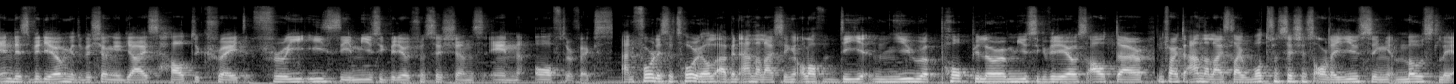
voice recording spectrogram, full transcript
In this video, I'm going to be showing you guys how to create free easy music video transitions in After Effects. And for this tutorial, I've been analyzing all of the new popular music videos out there and trying to analyze like what transitions are they using mostly.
